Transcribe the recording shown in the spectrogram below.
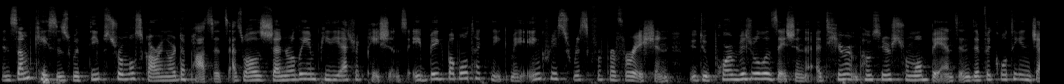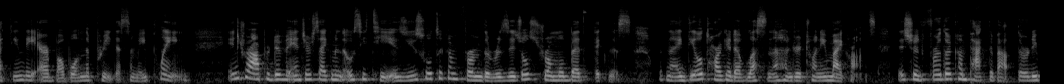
In some cases with deep stromal scarring or deposits, as well as generally in pediatric patients, a big bubble technique may increase risk for perforation due to poor visualization, adherent posterior stromal bands, and difficulty injecting the air bubble in the pre-Descemet plane. Intraoperative anterior segment OCT is useful to confirm the residual stromal bed thickness with an ideal target of less than 120 microns. This should further compact about 30%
